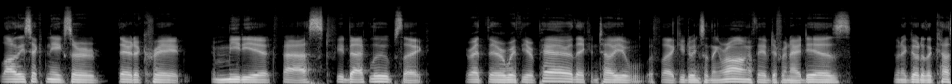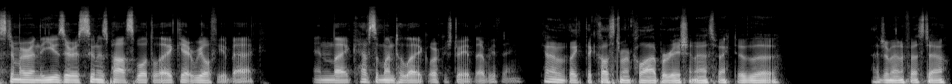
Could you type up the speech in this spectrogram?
a lot of these techniques are there to create immediate, fast feedback loops. Like you're right there with your pair, they can tell you if like you're doing something wrong, if they have different ideas. You want to go to the customer and the user as soon as possible to like get real feedback and like have someone to like orchestrate everything. Kind of like the customer collaboration aspect of the Agile Manifesto.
